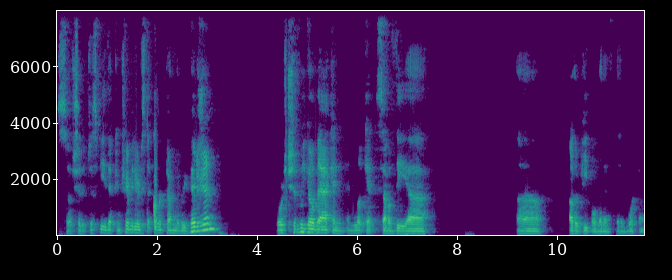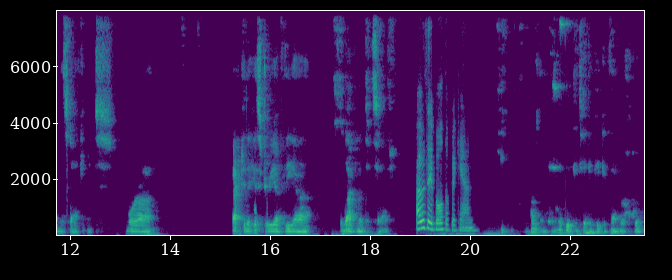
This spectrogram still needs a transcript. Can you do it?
So should it just be the contributors that worked on the revision? Or should we go back and, and look at some of the uh, uh, other people that have that have worked on this document, or uh, back to the history of the uh, the document itself. I would say both if we can. If we can take a peek at that real quick.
